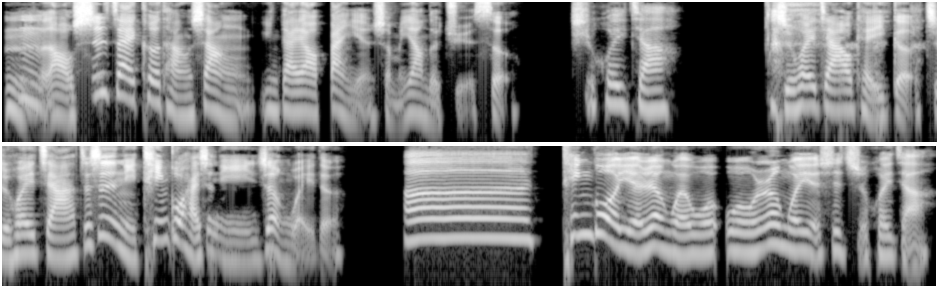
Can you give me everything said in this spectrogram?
嗯，老师在课堂上应该要扮演什么样的角色？指挥家，指挥家，OK，一个 指挥家，这是你听过还是你认为的？呃，听过也认为，我我认为也是指挥家。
